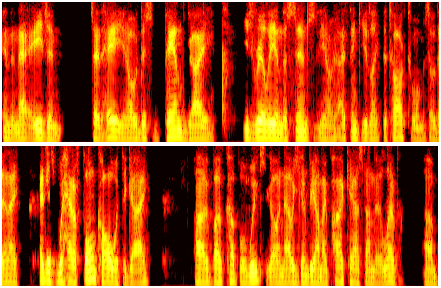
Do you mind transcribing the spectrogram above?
And then that agent said, Hey, you know, this fan guy, he's really in the sense, you know, I think you'd like to talk to him. So then I, I just had a phone call with the guy uh, about a couple of weeks ago, and now he's going to be on my podcast on the 11th. Um,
